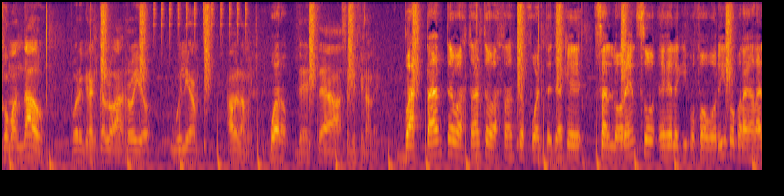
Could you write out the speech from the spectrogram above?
comandado por el gran Carlos Arroyo. William, háblame. Bueno, de estas semifinales bastante, bastante, bastante fuerte, ya que San Lorenzo es el equipo favorito para ganar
